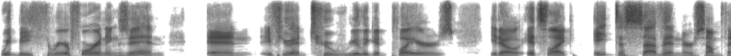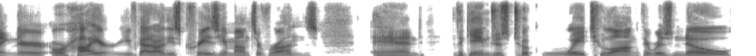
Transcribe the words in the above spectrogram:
we'd be three or four innings in, and if you had two really good players, you know, it's like eight to seven or something there or higher. You've got all these crazy amounts of runs, and the game just took way too long. There was no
